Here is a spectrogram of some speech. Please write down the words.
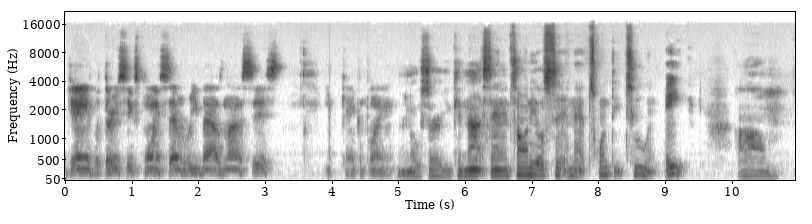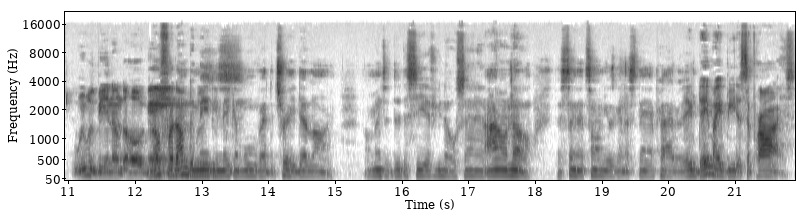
James with 36 points, 7 rebounds, 9 assists. You can't complain. No, sir, you cannot. San Antonio sitting at 22 and 8. Um, We was beating them the whole game. no, for them to maybe just- make a move at the trade deadline. I'm interested to see if you know San. I don't know. If San Antonio's gonna stand pat. or They they might be the surprise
